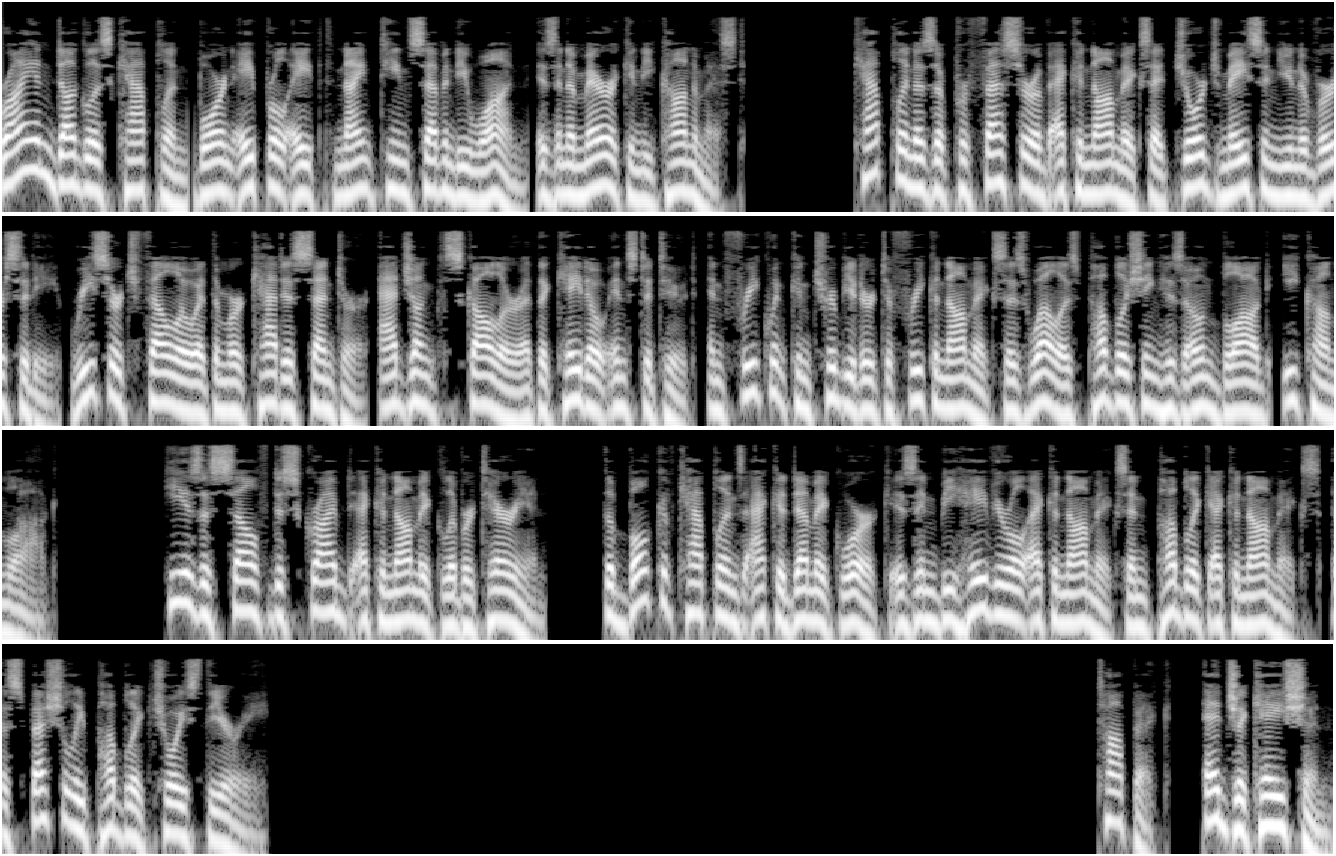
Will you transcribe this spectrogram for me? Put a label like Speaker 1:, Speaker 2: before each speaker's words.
Speaker 1: Bryan Douglas Caplan born April 8, 1971, is an American economist. Caplan is a professor of economics at George Mason University, research fellow at the Mercatus Center, adjunct scholar at the Cato Institute, and frequent contributor to Freakonomics as well as publishing his own blog, Econlog. He is a self-described economic libertarian. The bulk of Caplan's academic work is in behavioral economics and public economics, especially public choice theory. Education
